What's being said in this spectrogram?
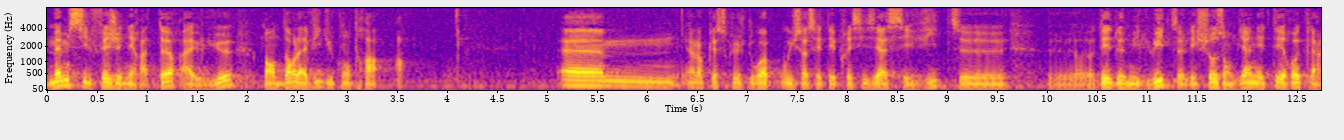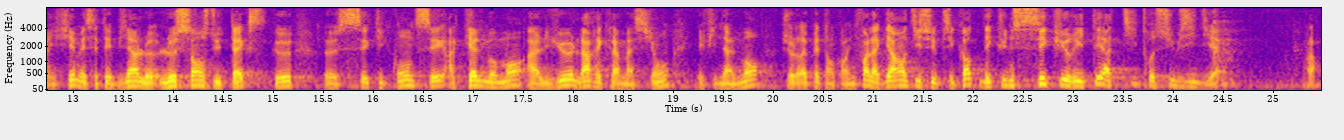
même si le fait générateur a eu lieu pendant la vie du contrat A. Euh, alors qu'est-ce que je dois... Oui, ça c'était précisé assez vite. Euh, euh, dès 2008, les choses ont bien été reclarifiées, mais c'était bien le, sens du texte que euh, ce qui compte, c'est à quel moment a lieu la réclamation. Et finalement, je le répète encore une fois, la garantie subséquente n'est qu'une sécurité à titre subsidiaire. Voilà,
